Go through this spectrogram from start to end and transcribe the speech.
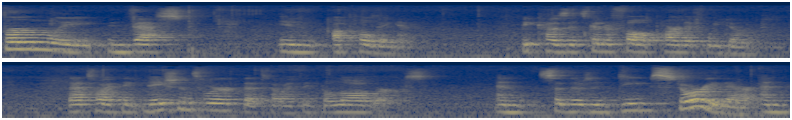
firmly invest in upholding it, because it's going to fall apart if we don't. That's how I think nations work. That's how I think the law works. And so there's a deep story there. And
